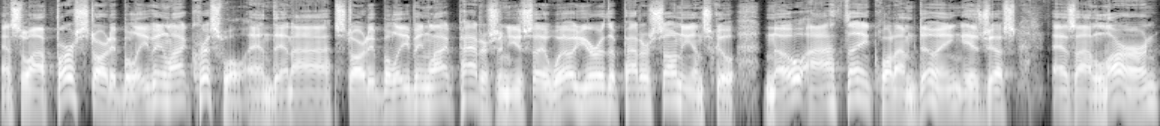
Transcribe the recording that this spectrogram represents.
And so I first started believing like Criswell, and then I started believing like Patterson. You say, well, you're the Pattersonian school. No, I think what I'm doing is just as I learn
